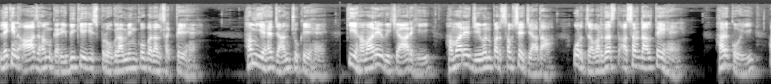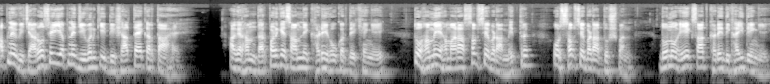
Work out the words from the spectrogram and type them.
लेकिन आज हम गरीबी के इस प्रोग्रामिंग को बदल सकते हैं। हम यह जान चुके हैं कि हमारे विचार ही हमारे जीवन पर सबसे ज़्यादा और ज़बरदस्त असर डालते हैं। हर कोई अपने विचारों से ही अपने जीवन की दिशा तय करता है। अगर हम दर्पण के सामने खड़े होकर देखेंगे तो हमें हमारा सबसे बड़ा मित्र और सबसे बड़ा दुश्मन दोनों एक साथ खड़े दिखाई देंगे।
